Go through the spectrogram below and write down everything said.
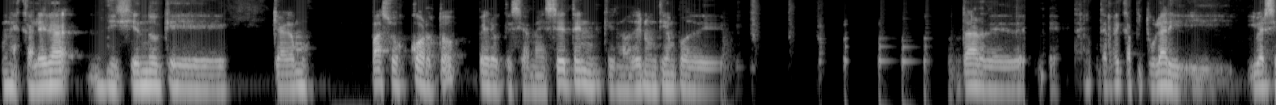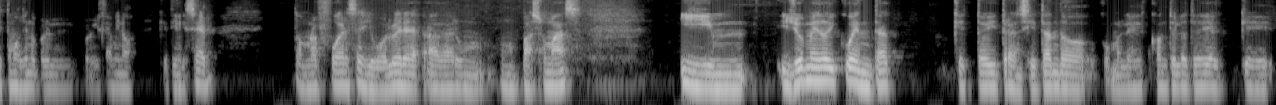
una escalera diciendo que, hagamos pasos cortos, pero que se ameseten, que nos den un tiempo de de, de, recapitular y, ver si estamos yendo por el, camino que tiene que ser, tomar fuerzas y volver a, dar un, paso más. Y, y, yo me doy cuenta que estoy transitando, como les conté el otro día, que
